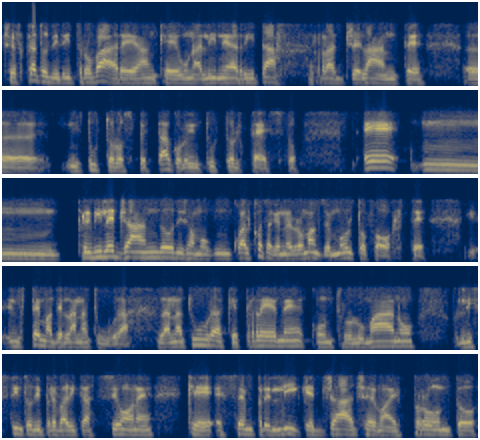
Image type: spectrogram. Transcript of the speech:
cercato di ritrovare anche una linearità raggelante eh, in tutto lo spettacolo, in tutto il testo. E mh, mm, privilegiando diciamo, qualcosa che nel romanzo è molto forte, il tema della natura, la natura che preme contro l'umano, l'istinto di prevaricazione che è sempre lì, che giace ma è pronto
